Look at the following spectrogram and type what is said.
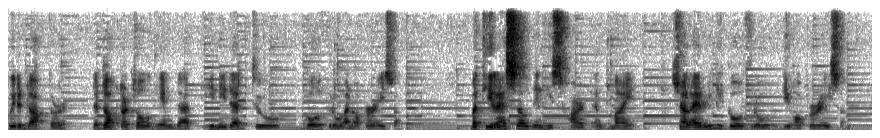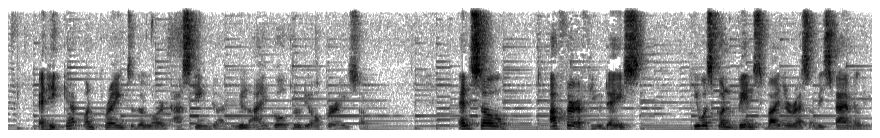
with the doctor, the doctor told him that he needed to go through an operation. But he wrestled in his heart and mind, Shall I really go through the operation? And he kept on praying to the Lord, asking God, Will I go through the operation? And so, after a few days, he was convinced by the rest of his family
